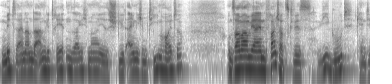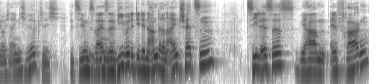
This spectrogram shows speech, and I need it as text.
miteinander angetreten, sage ich mal. Ihr spielt eigentlich im Team heute. Und zwar machen wir einen Freundschaftsquiz. Wie gut kennt ihr euch eigentlich wirklich? Beziehungsweise, wie würdet ihr den anderen einschätzen? Ziel ist es, wir haben elf Fragen.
